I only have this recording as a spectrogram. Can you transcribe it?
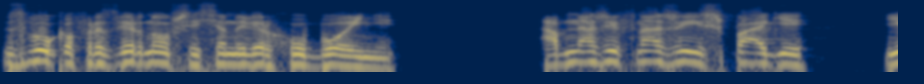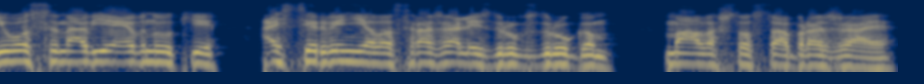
звуков развернувшейся наверху бойни. Обнажив ножи и шпаги, его сыновья и внуки остервенело сражались друг с другом, мало что соображая.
